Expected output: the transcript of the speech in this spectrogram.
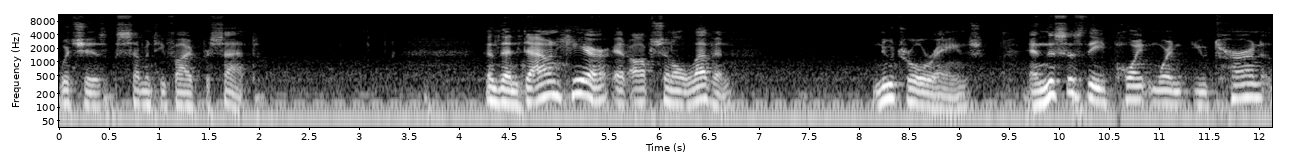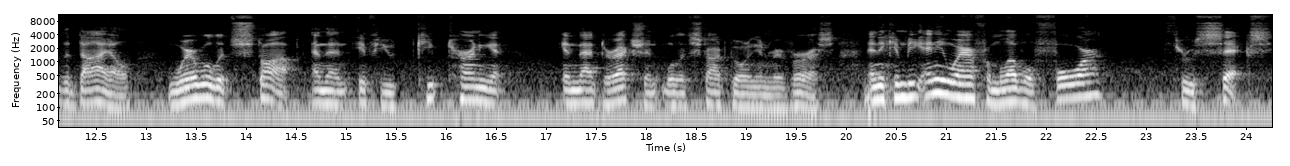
which is 75%. And then down here at option 11, neutral range, and this is the point when you turn the dial, where will it stop? And then if you keep turning it in that direction, will it start going in reverse? And it can be anywhere from level four through six.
